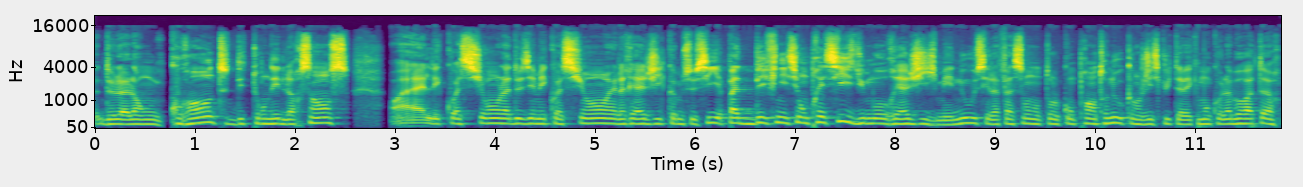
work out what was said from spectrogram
de la langue courante, détournés de leur sens. L'équation, la deuxième équation, elle réagit comme ceci. Il n'y a pas de définition précise du mot réagit, mais nous, c'est la façon dont on le comprend entre nous quand je discute avec mon collaborateur.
